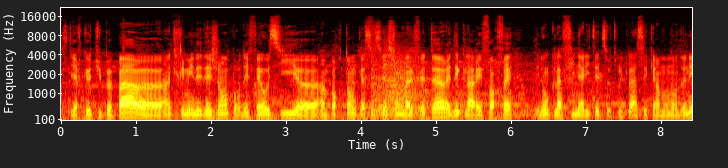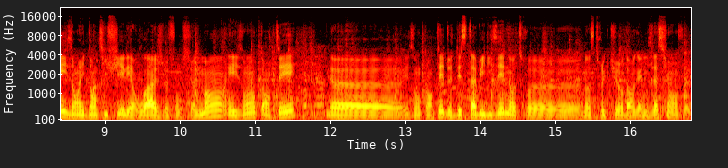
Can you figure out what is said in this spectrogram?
C'est-à-dire que tu peux pas incriminer des gens pour des faits aussi importants qu'association de malfaiteurs et déclarer forfait. Et donc, la finalité de ce truc-là, c'est qu'à un moment donné, ils ont identifié les rouages de fonctionnement et ils ont tenté, euh, ils ont tenté de déstabiliser notre, euh, nos structures d'organisation, en fait.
